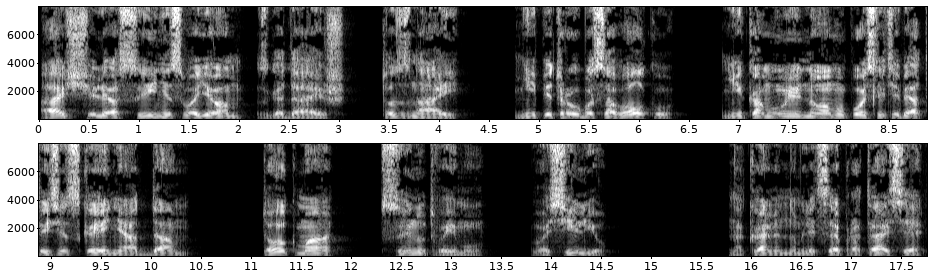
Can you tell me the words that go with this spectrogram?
«Аще ли о сыне своем сгадаешь, то знай, ни Петру Босоволку, никому иному после тебя Тысяцкое не отдам. Токма сыну твоему, Василию». На каменном лице Протасия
